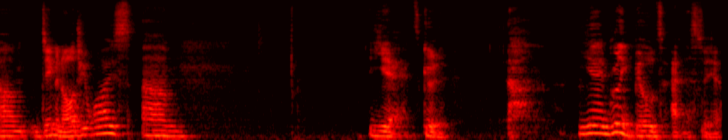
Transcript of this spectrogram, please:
Um, demonology wise, um, yeah, it's good. Yeah, it really builds atmosphere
